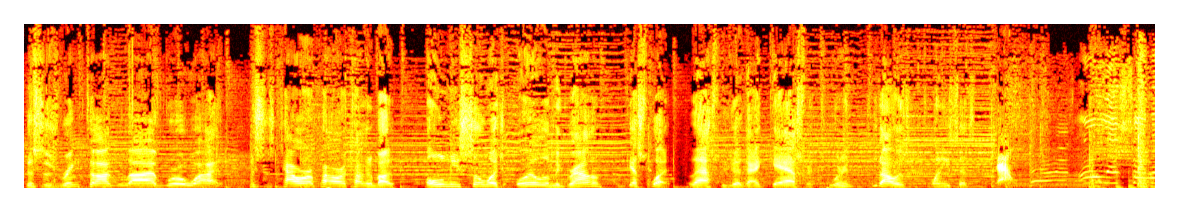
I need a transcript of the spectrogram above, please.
This is Ring Talk Live Worldwide. This is Tower of Power talking about only so much oil in the ground. And guess what? Last week I got gas for $202.20 a gallon.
